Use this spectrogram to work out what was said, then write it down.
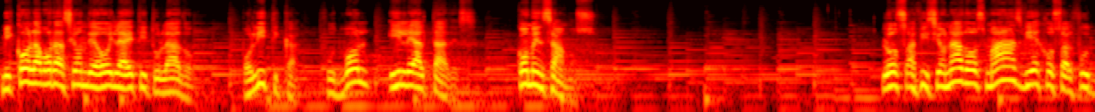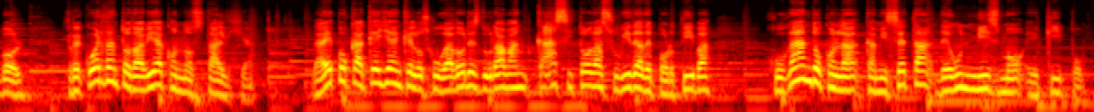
Mi colaboración de hoy la he titulado Política, Fútbol y Lealtades. Comenzamos. Los aficionados más viejos al fútbol recuerdan todavía con nostalgia la época aquella en que los jugadores duraban casi toda su vida deportiva jugando con la camiseta de un mismo equipo.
